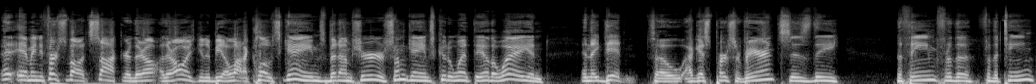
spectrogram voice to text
I mean, first of all, it's soccer. There are, there are always going to be a lot of close games, but I'm sure some games could have went the other way and and they didn't. So I guess perseverance is the the theme for the for the team.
